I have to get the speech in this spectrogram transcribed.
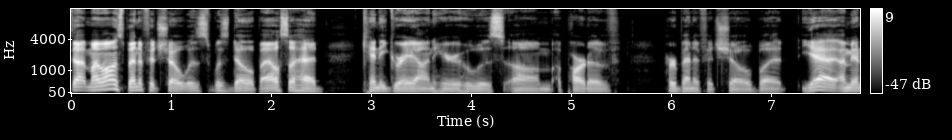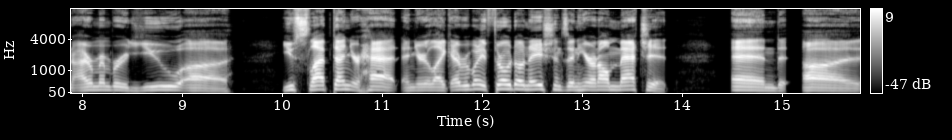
that my mom's benefit show was was dope. I also had Kenny Gray on here, who was um, a part of her benefit show. But yeah, I mean, I remember you uh, you slapped on your hat and you're like, everybody throw donations in here and I'll match it. And uh,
